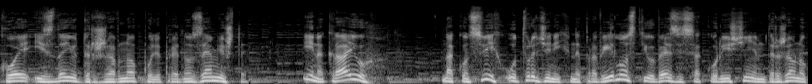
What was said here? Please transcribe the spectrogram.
koje izdaju državno poljopredno zemljište? I na kraju, nakon svih utvrđenih nepravilnosti u vezi sa korišćenjem državnog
